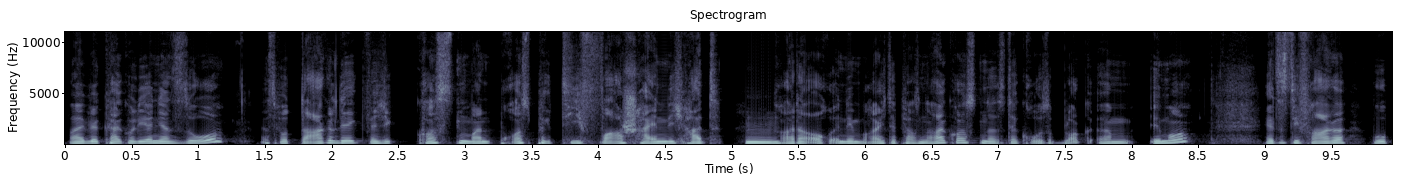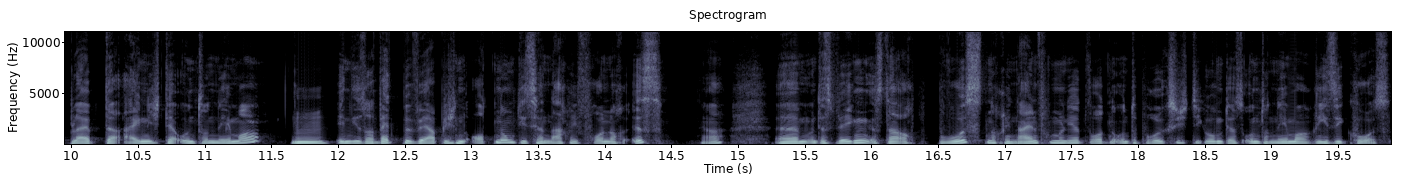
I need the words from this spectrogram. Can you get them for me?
weil wir kalkulieren ja so, es wird dargelegt, welche Kosten man prospektiv wahrscheinlich hat. Mhm. Gerade auch in dem Bereich der Personalkosten, das ist der große Block, ähm, immer. Jetzt ist die Frage, wo bleibt da eigentlich der Unternehmer mhm. in dieser wettbewerblichen Ordnung, die es ja nach wie vor noch ist? Ja, ähm, und deswegen ist da auch bewusst noch hineinformuliert worden unter Berücksichtigung des Unternehmerrisikos,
